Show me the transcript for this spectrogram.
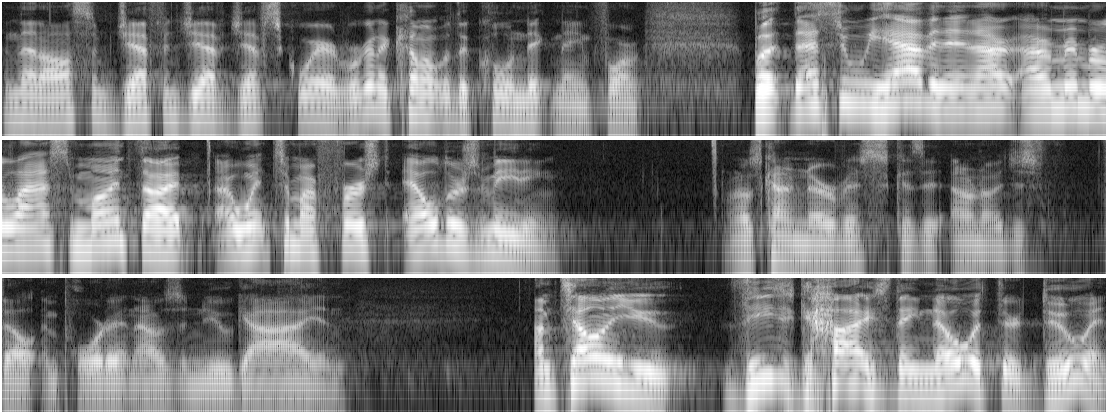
Isn't that awesome? Jeff and Jeff, Jeff squared. We're going to come up with a cool nickname for him. But that's who we have. And I, I remember last month I, I went to my first elders meeting. I was kind of nervous because I don't know, it just felt important. And I was a new guy. And I'm telling you, these guys, they know what they're doing.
